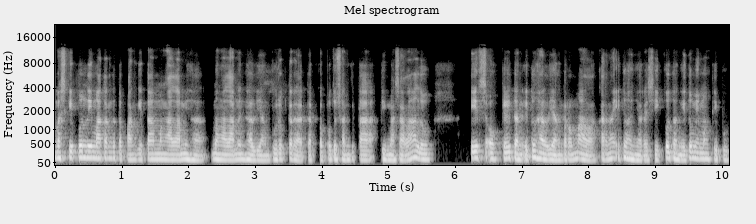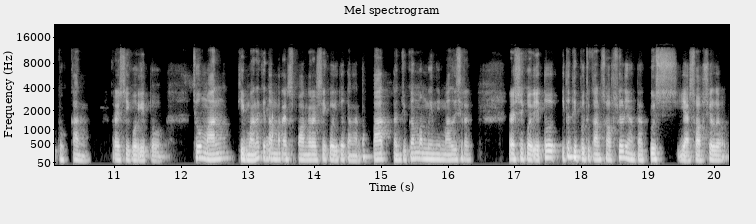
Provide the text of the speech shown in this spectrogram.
meskipun lima tahun ke depan kita mengalami hal, mengalami hal yang buruk terhadap keputusan kita di masa lalu, it's okay dan itu hal yang normal karena itu hanya resiko dan itu memang dibutuhkan resiko itu. Cuman gimana kita ya. merespon resiko itu dengan tepat dan juga meminimalisir resiko itu itu dibutuhkan soft skill yang bagus ya soft skill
